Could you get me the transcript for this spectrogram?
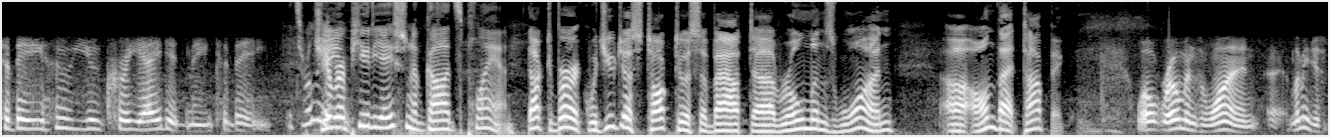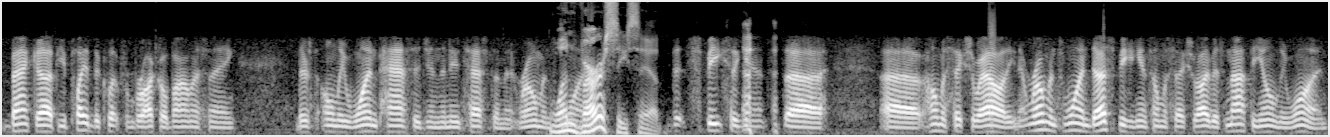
to be who you created me to be." It's really a repudiation of God's plan. Dr. Burk, would you just talk to us about uh, Romans 1 uh, on that topic? Well, Romans 1, uh, let me just back up. You played the clip from Barack Obama saying there's only one passage in the New Testament, Romans One 1, verse, he said. that speaks against uh, uh, homosexuality. Now, Romans 1 does speak against homosexuality, but it's not the only one.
